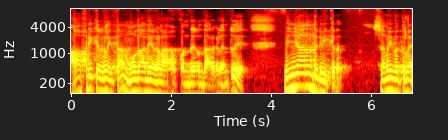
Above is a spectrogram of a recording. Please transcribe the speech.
ஆப்பிரிக்கர்களைத்தான் மூதாதையர்களாக கொண்டிருந்தார்கள் என்று விஞ்ஞானம் தெரிவிக்கிறது. சமீபத்தில்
